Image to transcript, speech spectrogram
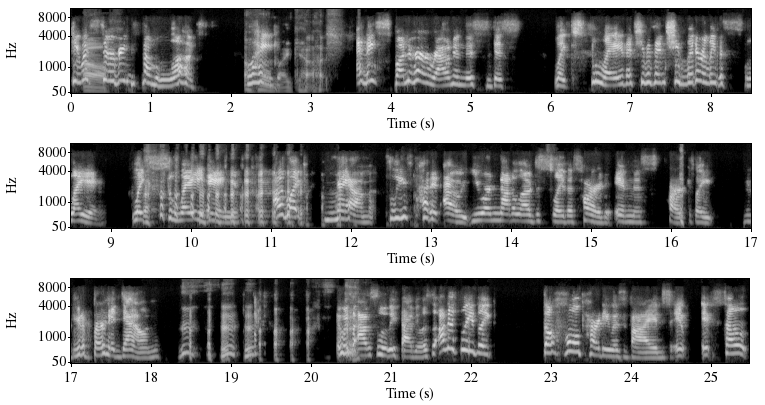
She was Oh. serving some looks Like- oh my gosh. and they spun her around in this this like sleigh that she was in. She literally was slaying. Like slaying. I'm like, ma'am, please cut it out. You are not allowed to slay this hard in this park. Like, you're gonna burn it down. It was absolutely fabulous. Honestly, like the whole party was vibes. It it felt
